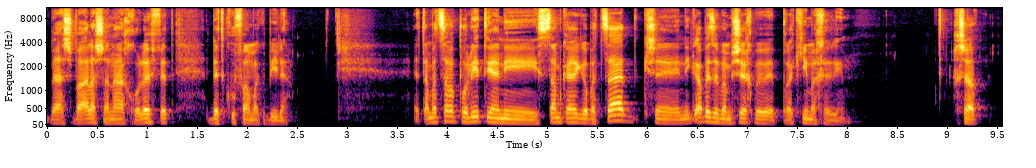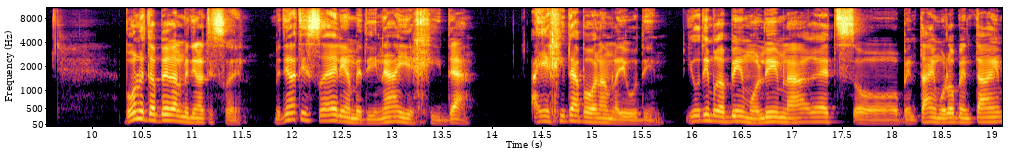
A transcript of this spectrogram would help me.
בהשוואה לשנה החולפת בתקופה מקבילה. את המצב הפוליטי אני שם כרגע בצד, כשניגע בזה בהמשך בפרקים אחרים. עכשיו, בואו נדבר על מדינת ישראל. מדינת ישראל היא המדינה היחידה, היחידה בעולם ליהודים. יהודים רבים עולים לארץ, או בינתיים או לא בינתיים,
